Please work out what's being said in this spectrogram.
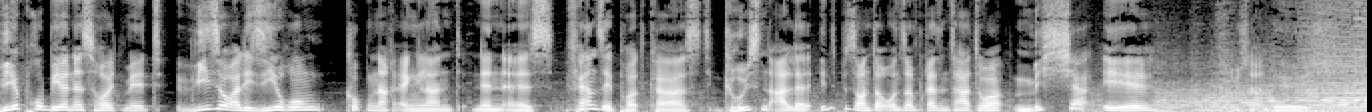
Wir probieren es heute mit Visualisierung, gucken nach England, nennen es Fernsehpodcast, grüßen alle, insbesondere unseren Präsentator Michael. Grüße an dich.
